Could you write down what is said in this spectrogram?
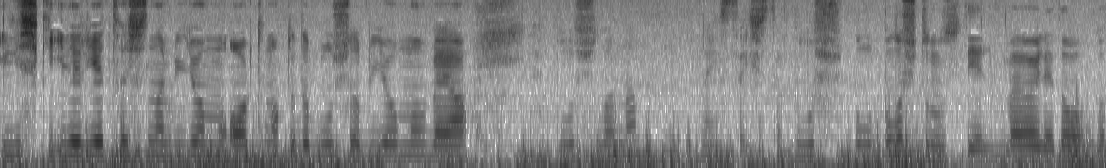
İlişki ileriye taşınabiliyor mu, orta noktada buluşulabiliyor mu veya buluşulana neyse işte buluş, buluştunuz diyelim ve öyle de oldu.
